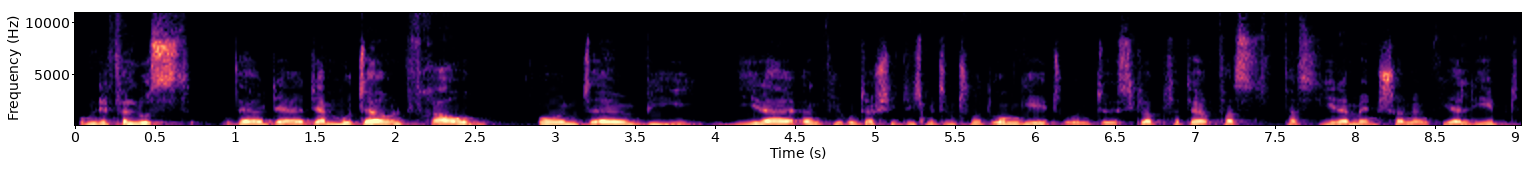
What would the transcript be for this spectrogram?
um den Verlust der, der, der Mutter und Frau und ähm, wie jeder irgendwie unterschiedlich mit dem Tod umgeht. Und äh, ich glaube, das hat ja fast, fast jeder Mensch schon irgendwie erlebt.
